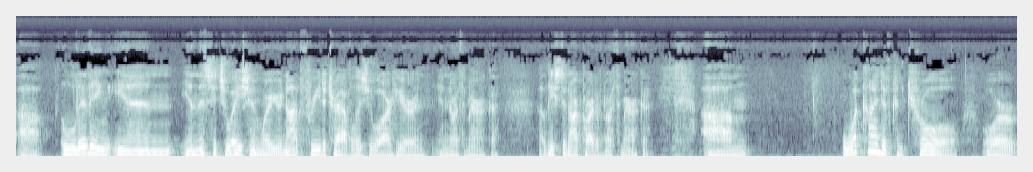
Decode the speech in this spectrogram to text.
uh, living in in this situation where you're not free to travel as you are here in, in North America at least in our part of North America. Um, what kind of control or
